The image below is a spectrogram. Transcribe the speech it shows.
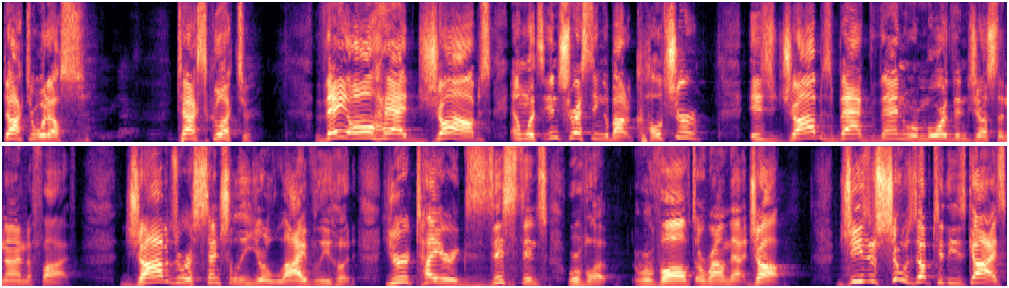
Doctor. What else? Tax collector. They all had jobs, and what's interesting about culture is jobs back then were more than just a nine to five. Jobs were essentially your livelihood. Your entire existence revol- revolved around that job. Jesus shows up to these guys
